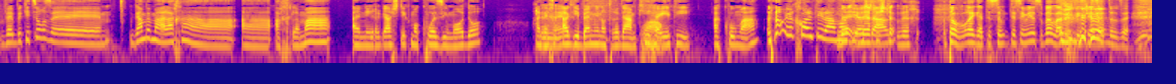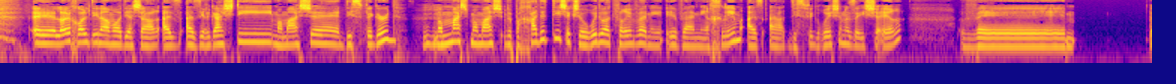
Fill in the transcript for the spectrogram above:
ובקיצור, זה גם במהלך ההחלמה, אני הרגשתי כמו קווזימודו, הגיבן מנוטרדם, כי הייתי עקומה, לא יכולתי לעמוד ישר. טוב, רגע, תסיימי לספר ואז יש לי שאלות על זה. אה, לא יכולתי לעמוד ישר, אז הרגשתי ממש disfigured. אה, ממש ממש, ופחדתי שכשהורידו התפרים ואני, ואני אחלים, אז ה disfiguration הזה יישאר. ו...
